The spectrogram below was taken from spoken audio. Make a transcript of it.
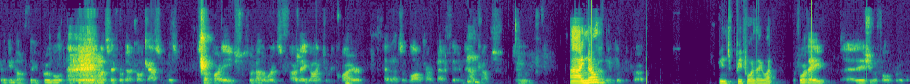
Do you know if the approval, let's say for ursodeoxycholic acid, was subpart H? So in other words, are they going to require evidence of long-term benefit and outcomes to? I know. Before they what? Before they uh, issue a full approval.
